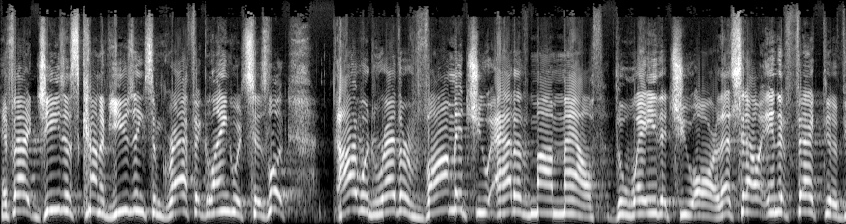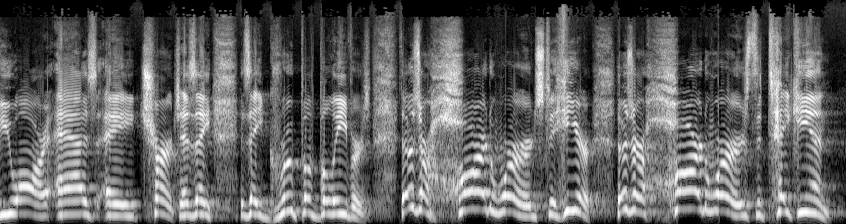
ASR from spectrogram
In fact, Jesus, kind of using some graphic language, says, look, I would rather vomit you out of my mouth the way that you are. That's how ineffective you are as a church, as a, as a group of believers. Those are hard words to hear, those are hard words to take take in.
